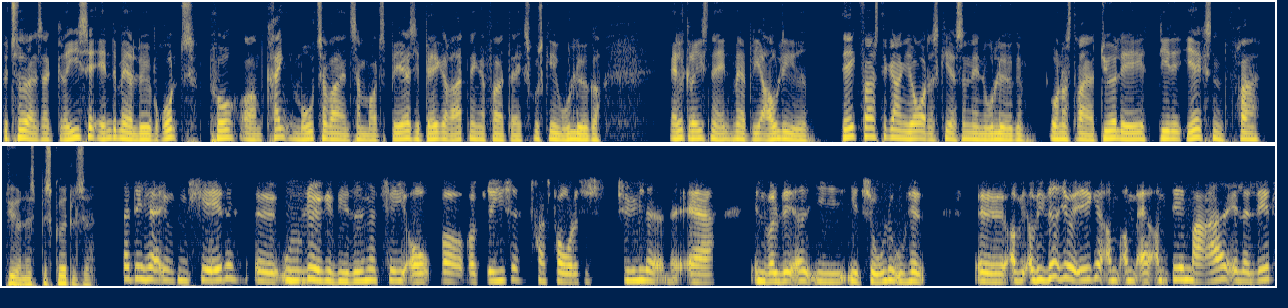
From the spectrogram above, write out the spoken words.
betød altså, at grise endte med at løbe rundt på og omkring motorvejen, som måtte spæres i begge retninger, for at der ikke skulle ske ulykker. Alle grisene endte med at blive aflivet. Det er ikke første gang i år, der sker sådan en ulykke, understreger dyrlæge Ditte Eriksen fra Dyrenes Beskyttelse. Så det her er jo den sjette øh, ulykke, vi er vidner til i år, hvor, hvor grisetransporter til synlædende er involveret i, i et soleuheld. Øh, og, vi, og vi ved jo ikke, om, om, om det er meget eller lidt,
